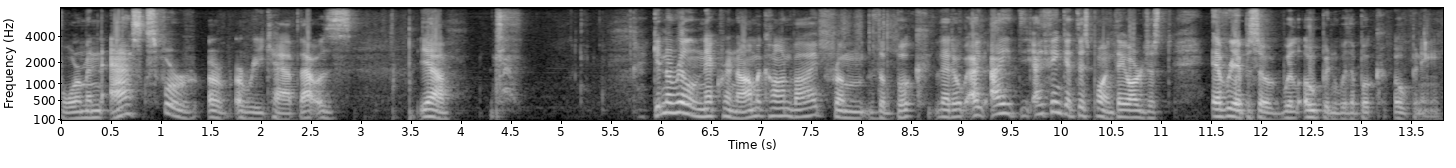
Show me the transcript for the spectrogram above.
Boorman asks for a, a recap. That was, yeah. Getting a real Necronomicon vibe from the book that I, I I think at this point they are just every episode will open with a book opening.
